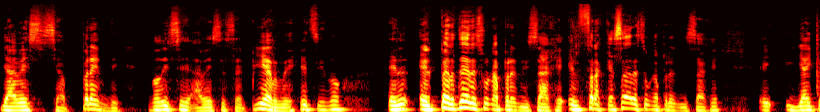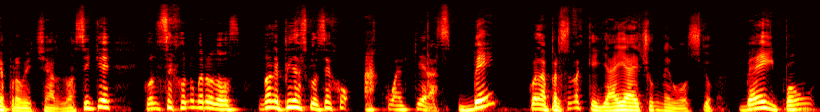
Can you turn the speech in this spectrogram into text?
y a veces se aprende. No dice a veces se pierde, sino el, el perder es un aprendizaje, el fracasar es un aprendizaje eh, y hay que aprovecharlo. Así que consejo número dos, no le pidas consejo a cualquiera. Ve con la persona que ya haya hecho un negocio. Ve y pon,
